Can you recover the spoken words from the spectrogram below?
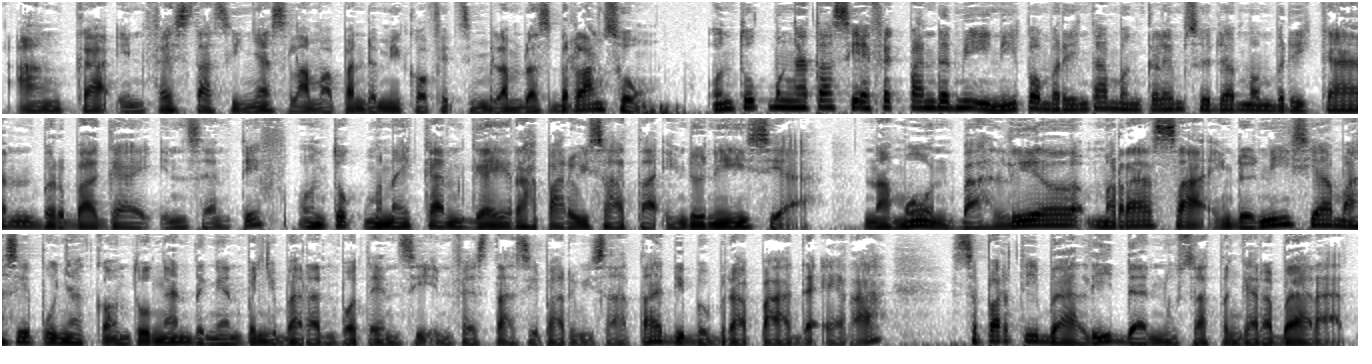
angka investasinya selama pandemi COVID-19 berlangsung. Untuk mengatasi efek pandemi ini, pemerintah mengklaim sudah memberikan berbagai insentif untuk menaikkan gairah pariwisata Indonesia. Namun, Bahlil merasa Indonesia masih punya keuntungan dengan penyebaran potensi investasi pariwisata di beberapa daerah seperti Bali dan Nusa Tenggara Barat,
